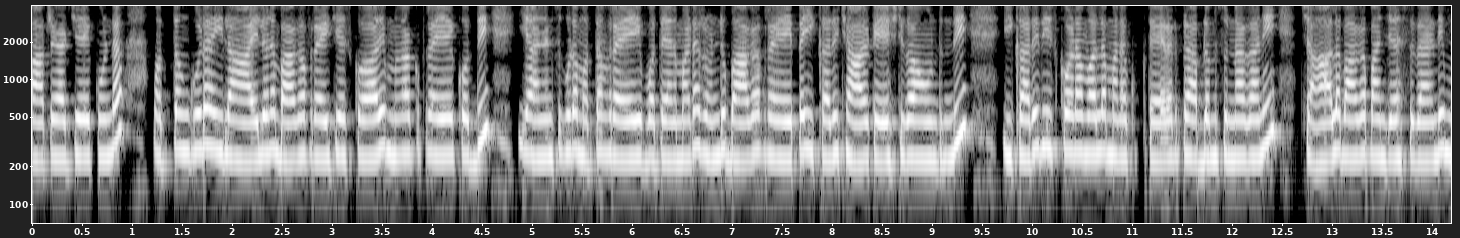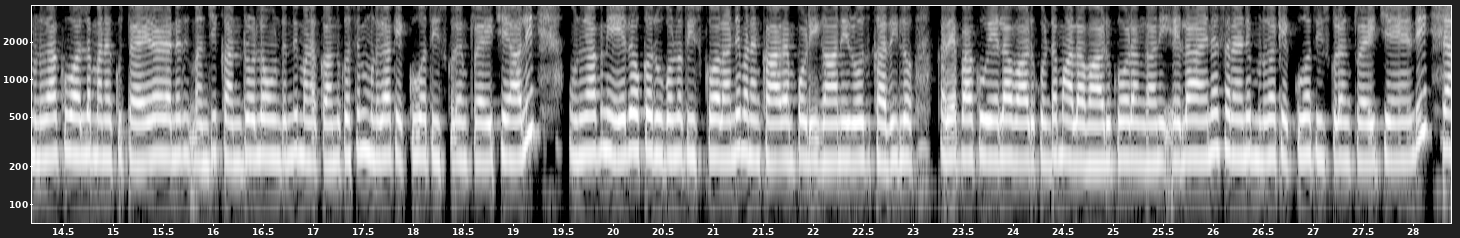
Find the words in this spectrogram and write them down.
వాటర్ యాడ్ చేయకుండా మొత్తం కూడా ఇలా ఆయిల్లోనే బాగా ఫ్రై చేసుకోవాలి. మునగాకు ఫ్రై అయ్యే కొద్దీ ఈ ఆనియన్స్ కూడా మొత్తం ఫ్రై అయిపోతాయి అనమాట రెండు బాగా ఫ్రై అయిపోయి ఈ కర్రీ చాలా టేస్ట్గా ఉంటుంది. ఈ కర్రీ తీసుకోవడం వల్ల మనకు థైరాయిడ్ ప్రాబ్లమ్స్ ఉన్నా కానీ చాలా బాగా పనిచేస్తుందండి. మునగాకు వల్ల మనకు థైరాయిడ్ అనేది మంచి కంట్రోల్లో ఉంటుంది. మనకు అందుకోసం మునగాకు ఎక్కువ తీసుకోవడానికి ట్రై చేయాలి. మునగాకుని ఏదో ఒక రూపంలో తీసుకోవాలండి. మనం కారం పొడి కానీ రోజు కర్రీలో కరివేపాకు ఎలా వాడుకుంటామో అలా వాడుకోవడం కానీ ఎలా అయినా సరే అండి మునగాకు ఎక్కువ తీసుకోవడానికి ట్రై చేయండి. ఇలా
